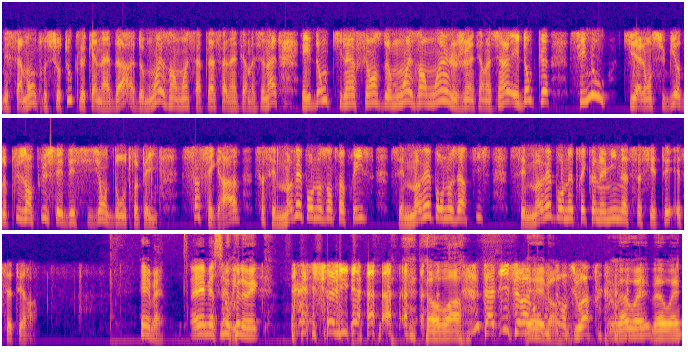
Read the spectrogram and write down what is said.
mais ça montre surtout que le Canada a de moins en moins sa place à l'international et donc qu'il influence de moins en moins le jeu international et donc c'est nous qui allons subir de plus en plus les décisions d'autres pays. Ça, c'est grave. Ça, c'est mauvais pour nos entreprises, c'est mauvais pour nos artistes, c'est mauvais pour notre économie, notre société, etc. Eh bien, eh, merci beaucoup, Loïc. Salut. Au revoir. T'as appuyé sur un eh bon bouton, tu vois. Ben ouais, ben ouais.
